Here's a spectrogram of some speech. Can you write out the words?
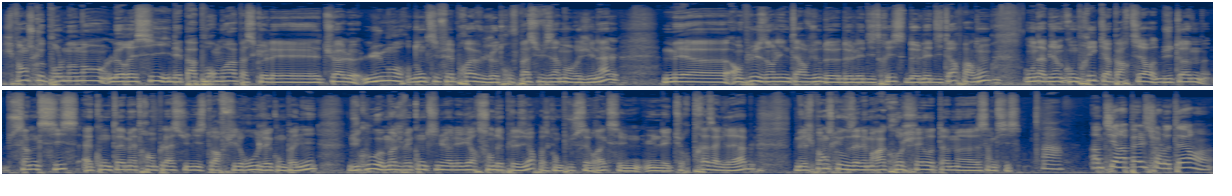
je pense que pour le moment le récit, il est pas pour moi parce que les tu vois l'humour dont il fait preuve, je le trouve pas suffisamment original, mais euh, en plus dans l'interview de, l'éditrice de l'éditeur pardon, on a bien compris qu'à partir du tome 5 6, elle comptait mettre en place une histoire fil rouge et compagnie. Du coup, euh, moi je vais continuer à les lire sans déplaisir parce qu'en plus c'est vrai que c'est une, une lecture très agréable, mais je pense que vous allez me raccrocher au tome 5 6. Ah. Un petit rappel sur l'auteur,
